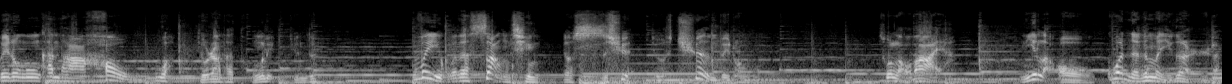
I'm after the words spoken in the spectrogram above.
魏庄公看他好武啊，就让他统领军队。魏国的上卿。叫石阙，就是劝魏庄公说：“老大呀，你老惯着这么一个儿子，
